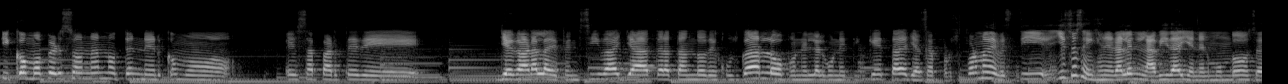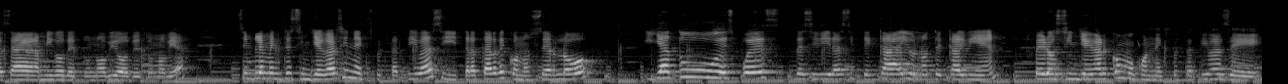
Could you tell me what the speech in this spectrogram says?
Y como persona no tener como esa parte de llegar a la defensiva ya tratando de juzgarlo o ponerle alguna etiqueta, ya sea por su forma de vestir, y eso es en general en la vida y en el mundo, o sea, sea amigo de tu novio o de tu novia, simplemente sin llegar sin expectativas y tratar de conocerlo y ya tú después decidirás si te cae o no te cae bien, pero sin llegar como con expectativas de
